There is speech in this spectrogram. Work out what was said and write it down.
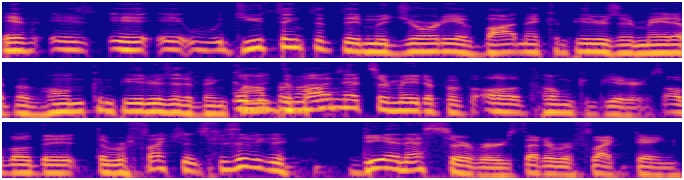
if is it, it, do you think that the majority of botnet computers are made up of home computers that have been Well, the, the botnets are made up of, of home computers, although the, the reflection, specifically DNS servers that are reflecting,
